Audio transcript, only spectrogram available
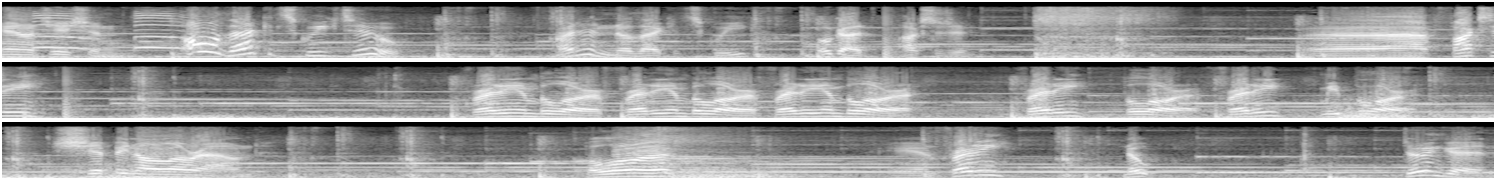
annotation. Oh, that could squeak too. I didn't know that could squeak. Oh god, oxygen. Uh, Foxy. Freddy and Ballora, Freddy and Ballora, Freddy and Ballora. Freddy, Ballora, Freddy, meet Ballora. Shipping all around. Ballora and Freddy? Nope. Doing good.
